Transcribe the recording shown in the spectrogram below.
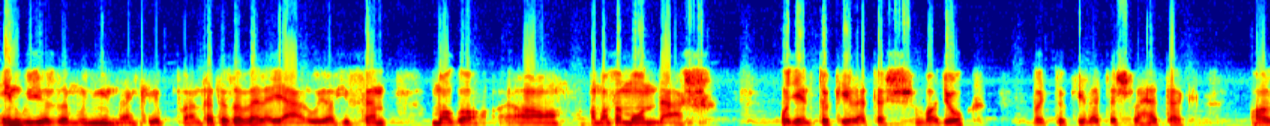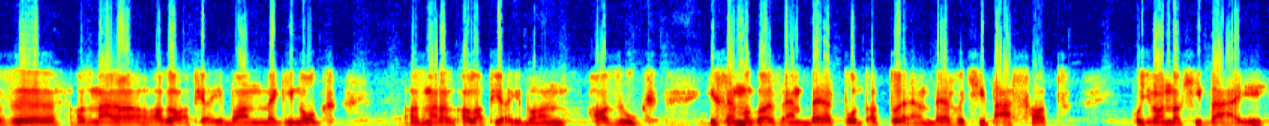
Én úgy érzem, hogy mindenképpen. Tehát ez a vele járója, hiszen maga a, az a mondás, hogy én tökéletes vagyok, vagy tökéletes lehetek, az, az már az alapjaiban meginog, az már az alapjaiban hazug, hiszen maga az ember pont attól ember, hogy hibázhat, hogy vannak hibái.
